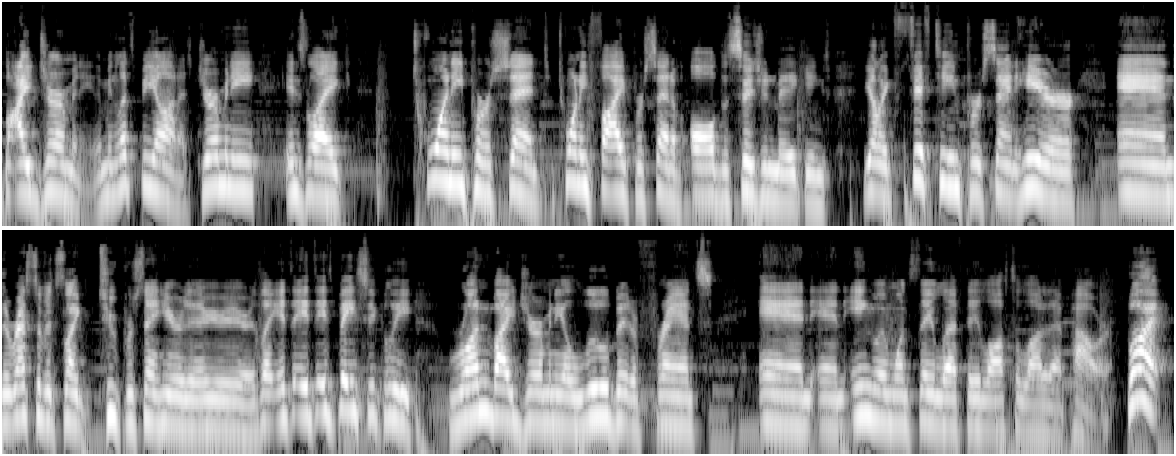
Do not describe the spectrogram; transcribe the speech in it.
by Germany. I mean, let's be honest. Germany is like 20%, 25% of all decision makings. You got like 15% here, and the rest of it's like 2% here, there, here. It's like it's, it's basically run by Germany, a little bit of France, and and England. Once they left, they lost a lot of that power. But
